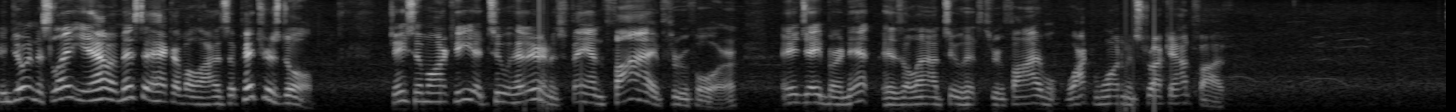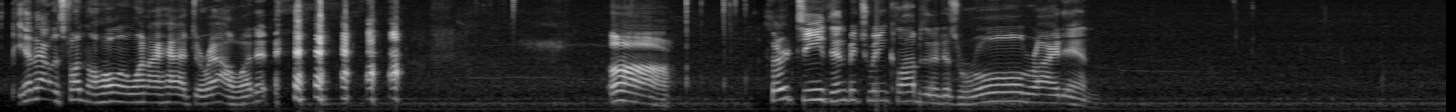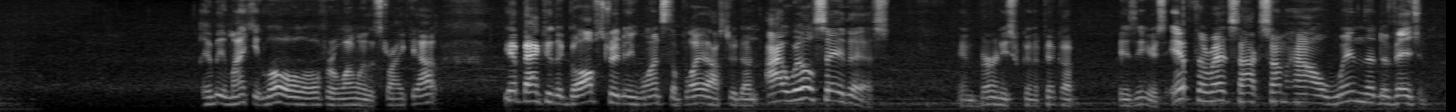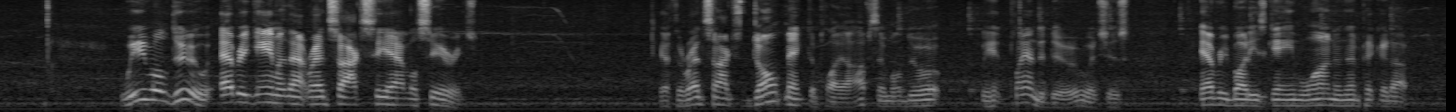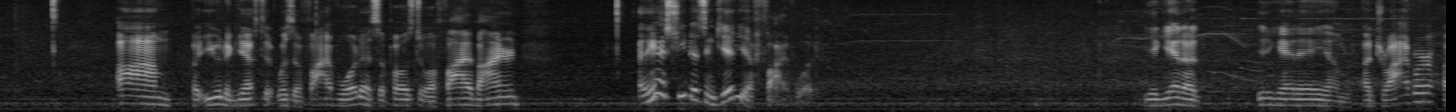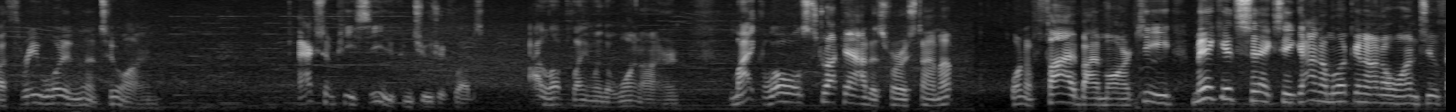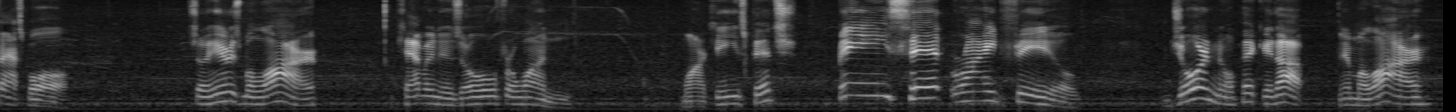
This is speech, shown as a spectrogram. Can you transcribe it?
Enjoying the late, you haven't missed a heck of a lot. It's a pitcher's duel. Jason Marquis, a two hitter, and his fan five through four. AJ Burnett has allowed two hits through five, walked one, and struck out five. Yeah, that was fun. The hole in one I had at Doral, wasn't it? Ah, oh, 13th in between clubs, and it just rolled right in. It'll be Mikey Lowell over one with a strikeout. Get back to the golf streaming once the playoffs are done. I will say this, and Bernie's going to pick up his ears. If the Red Sox somehow win the division, we will do every game of that Red Sox Seattle series. If the Red Sox don't make the playoffs, then we'll do what we had planned to do, which is everybody's game one and then pick it up. Um, but you'd have guessed it was a five wood as opposed to a five iron. And the SG doesn't give you a five wood. You get a you get a um, a driver, a three wood, and then a two iron. Action PC, you can choose your clubs. I love playing with a one iron. Mike Lowell struck out his first time up. One of five by Marquis. Make it six. He got him looking on a one-two fastball. So here's Millar. Kevin is 0 for 1. Marquis pitch. Base hit right field. Jordan will pick it up, and Millar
